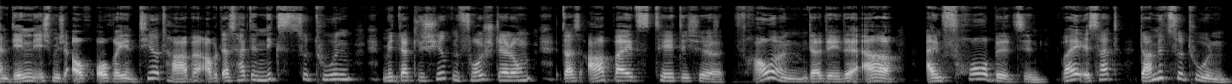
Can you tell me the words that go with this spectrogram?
an denen ich mich auch orientiert habe. Aber das hatte nichts zu tun mit der klischierten Vorstellung, dass arbeitstätige Frauen der DDR ein Vorbild sind, weil es hat damit zu tun,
